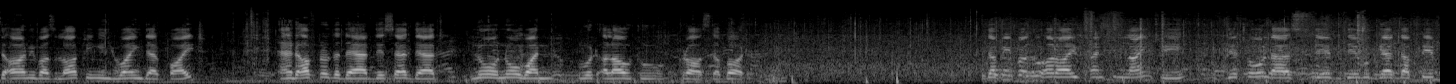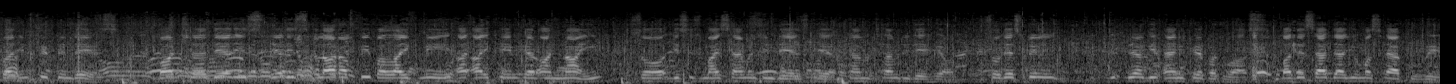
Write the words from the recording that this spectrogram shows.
the army was laughing enjoying their fight and after that they said that no no one would allow to cross the border. The people who arrived until 19 they told us they, they would get the paper in 15 days. But uh, there is there is a lot of people like me. I, I came here on 9 so this is my 17 days here 70 day here. So they still they are giving any paper to us. But they said that you must have to wait.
